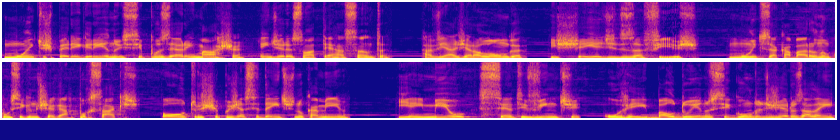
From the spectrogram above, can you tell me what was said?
muitos peregrinos se puseram em marcha em direção à Terra Santa. A viagem era longa e cheia de desafios. Muitos acabaram não conseguindo chegar por saques outros tipos de acidentes no caminho. E em 1120, o rei Balduíno II de Jerusalém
